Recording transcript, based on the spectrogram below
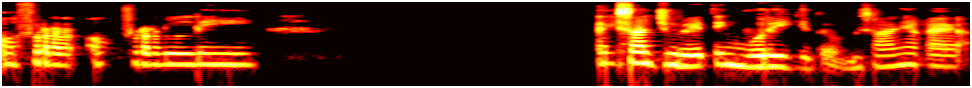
over overly exaggerating worry gitu. Misalnya kayak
